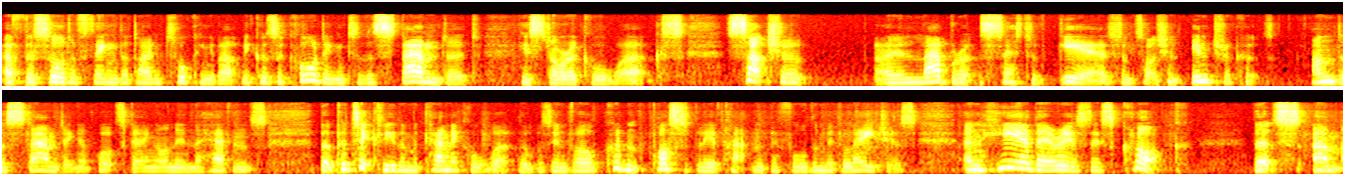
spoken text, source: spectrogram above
of the sort of thing that I'm talking about. Because according to the standard historical works, such a, an elaborate set of gears and such an intricate understanding of what's going on in the heavens, but particularly the mechanical work that was involved, couldn't possibly have happened before the Middle Ages. And here there is this clock that's um,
